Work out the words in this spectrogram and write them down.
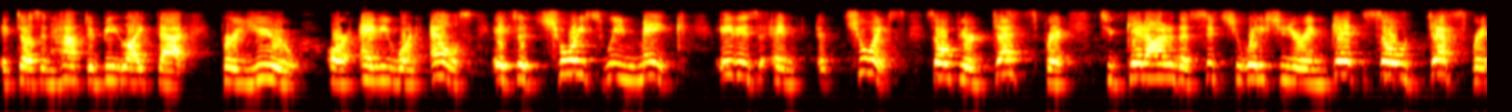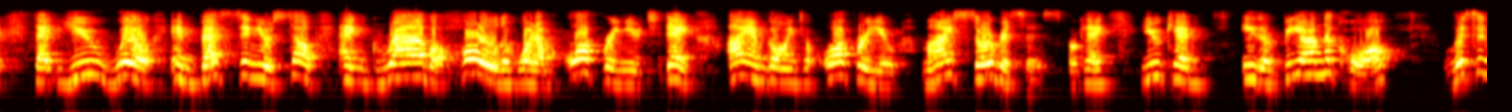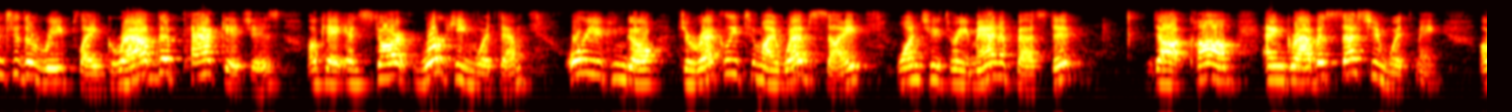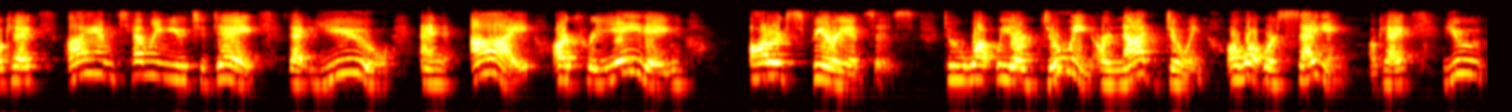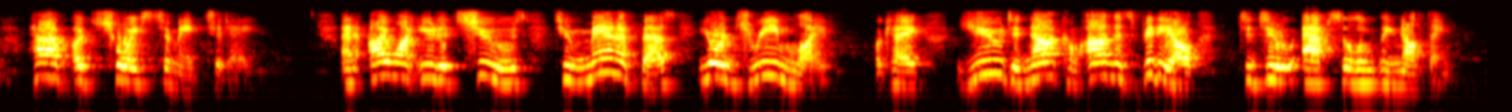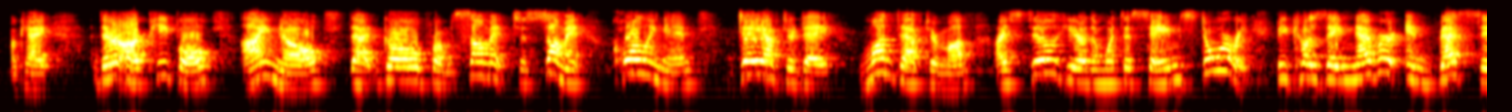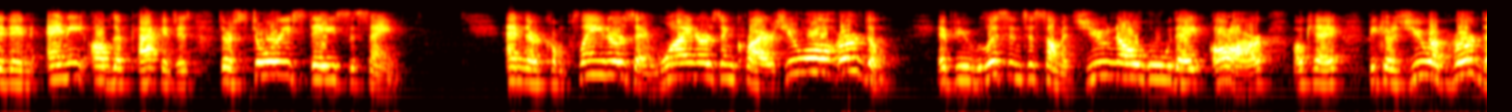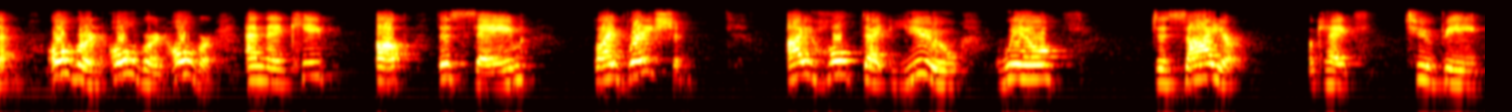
It doesn't have to be like that for you or anyone else. It's a choice we make. It is an, a choice. So if you're desperate to get out of the situation you're in, get so desperate that you will invest in yourself and grab a hold of what I'm offering you today. I am going to offer you my services, okay? You can either be on the call, listen to the replay, grab the packages, okay, and start working with them. Or you can go directly to my website, 123manifestit.com, and grab a session with me. Okay, I am telling you today that you and I are creating our experiences through what we are doing or not doing or what we're saying okay? You have a choice to make today. And I want you to choose to manifest your dream life, okay? You did not come on this video to do absolutely nothing, okay? There are people I know that go from summit to summit calling in day after day month after month, I still hear them with the same story because they never invested in any of the packages. Their story stays the same. And they're complainers and whiners and criers. You all heard them. If you listen to summits, you know who they are, okay? Because you have heard them over and over and over. And they keep up the same vibration. I hope that you will desire, okay, to be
